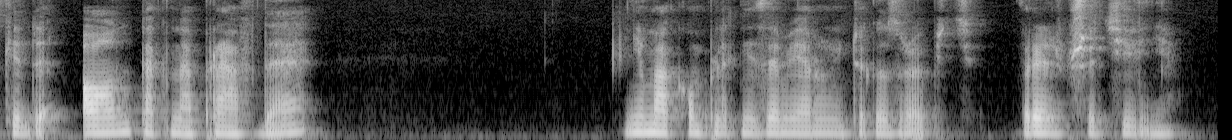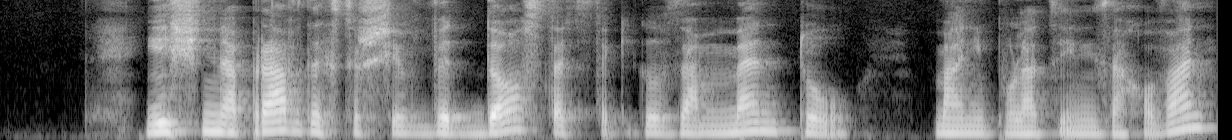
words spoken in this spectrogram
kiedy on tak naprawdę nie ma kompletnie zamiaru niczego zrobić, wręcz przeciwnie. Jeśli naprawdę chcesz się wydostać z takiego zamętu manipulacyjnych zachowań,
